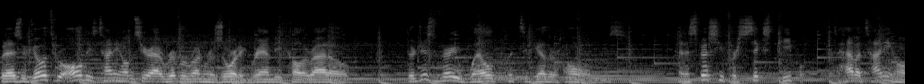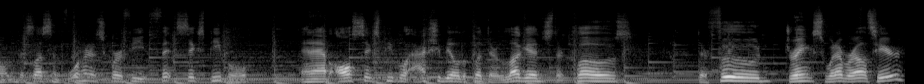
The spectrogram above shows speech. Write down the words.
But as we go through all these tiny homes here at River Run Resort in Granby, Colorado, they're just very well put together homes. And especially for six people, to have a tiny home that's less than 400 square feet, fit six people, and have all six people actually be able to put their luggage, their clothes, their food, drinks, whatever else here,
